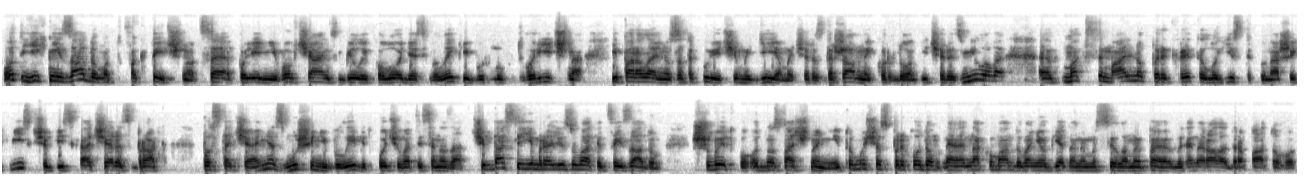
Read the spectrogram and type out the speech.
От їхній задум, от фактично, це по лінії Вовчанськ, Білий Колодязь, Великий Бурлук, Дворічна, і паралельно з атакуючими діями через державний кордон і через Мілове е, максимально перекрити логістику наших військ, щоб війська через брак постачання змушені були відкочуватися назад. Чи вдасться їм реалізувати цей задум швидко? Однозначно ні, тому що з приходом е, на командування об'єднаними силами генерала Драпатого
